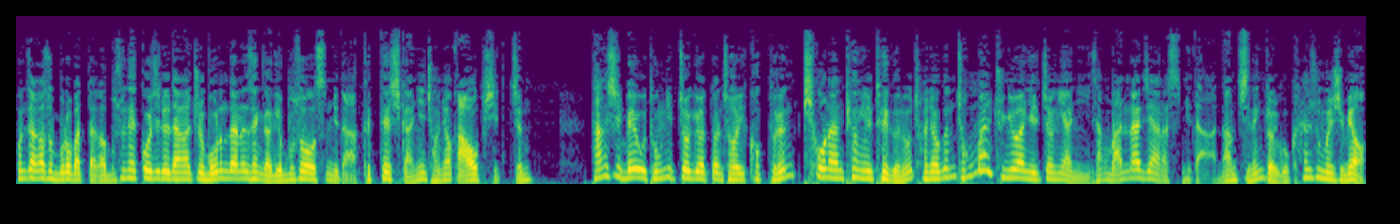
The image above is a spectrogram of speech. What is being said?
혼자 가서 물어봤다가 무슨 해코지를 당할 줄 모른다는 생각에 무서웠습니다. 그때 시간이 저녁 9시쯤. 당시 매우 독립적이었던 저희 커플은 피곤한 평일 퇴근 후 저녁은 정말 중요한 일정이 아닌 이상 만나지 않았습니다. 남친은 결국 한숨을 쉬며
